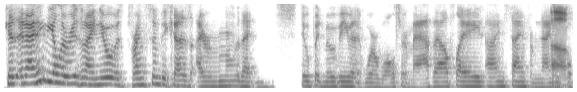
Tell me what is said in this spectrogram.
because and I think the only reason I knew it was Princeton because I remember that stupid movie that where Walter Matthau played Einstein from '94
